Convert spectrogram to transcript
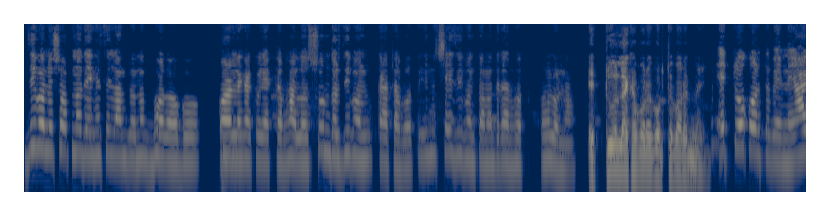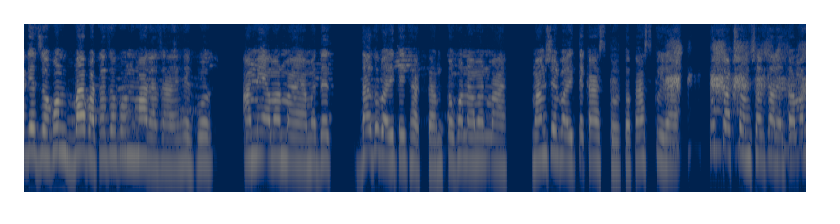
জীবনে স্বপ্ন দেখেছিলাম যে অনেক বড় হব। পড়ালেখা করে একটা ভালো সুন্দর জীবন কাটাবো। কিন্তু সেই জীবন তো আমাদের আর হলো না। একটুও লেখাপড়া করতে পারেন নাই? একটুও করতে পারিনি আগে যখন বাবাটা যখন মারা যায় এরপর আমি আমার মা আমাদের দাদু বাড়িতেই থাকতাম তখন আমার মা মানুষের বাড়িতে কাজ করতো কাজ করে টুকটাক সংসার চালাতো। আমার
